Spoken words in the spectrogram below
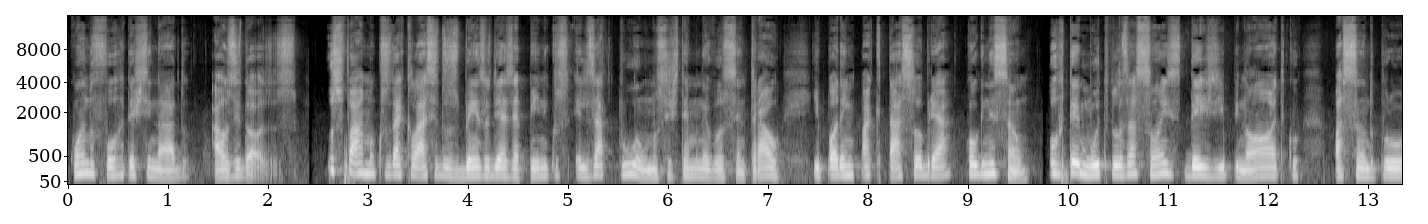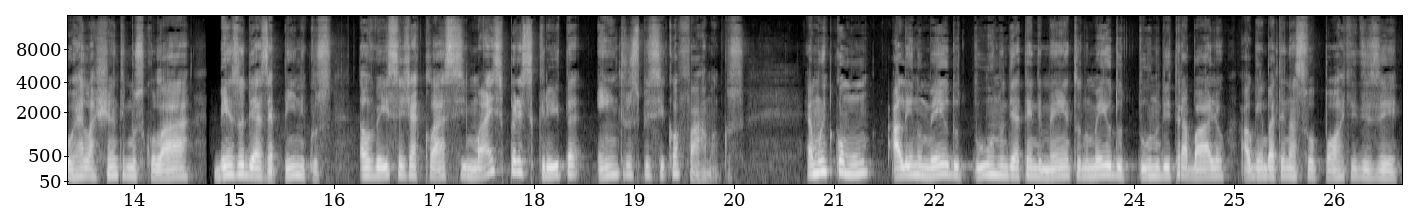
quando for destinado aos idosos. Os fármacos da classe dos benzodiazepínicos, eles atuam no sistema nervoso central e podem impactar sobre a cognição. Por ter múltiplas ações, desde hipnótico, passando por relaxante muscular, benzodiazepínicos talvez seja a classe mais prescrita entre os psicofármacos. É muito comum, ali no meio do turno de atendimento, no meio do turno de trabalho, alguém bater na sua porta e dizer:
